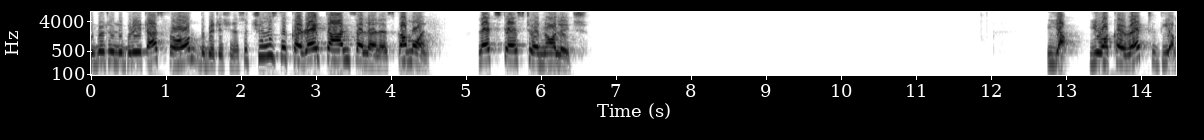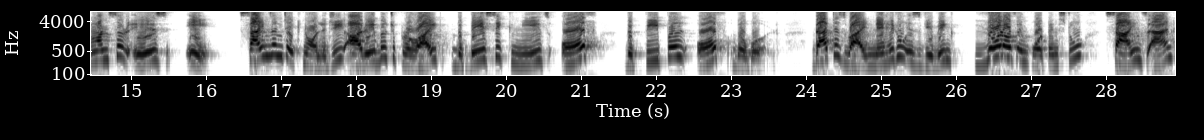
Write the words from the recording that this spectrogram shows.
able to liberate us from the British. So choose the correct answer learners. Come on. Let's test your knowledge. Yeah, you are correct. The answer is A. Science and technology are able to provide the basic needs of the people of the world. That is why Nehru is giving lot of importance to science and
